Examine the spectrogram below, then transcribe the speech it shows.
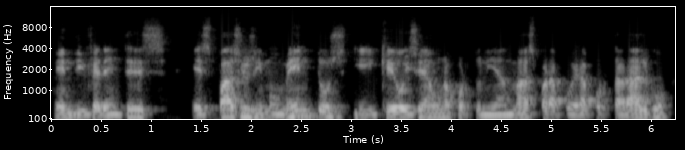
en diferentes espacios y momentos y que hoy sea una oportunidad más para poder aportar algo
